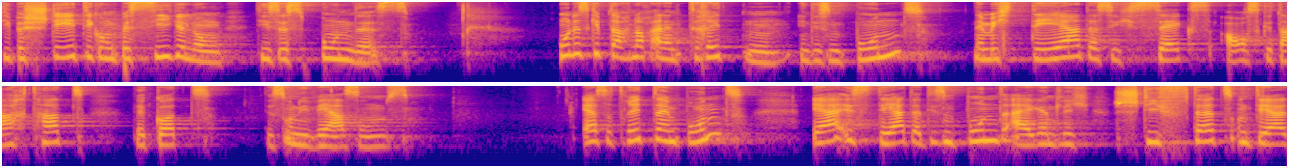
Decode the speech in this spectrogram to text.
die Bestätigung, Besiegelung dieses Bundes. Und es gibt auch noch einen dritten in diesem Bund, nämlich der, der sich Sex ausgedacht hat, der Gott des Universums. Er ist der dritte im Bund. Er ist der, der diesen Bund eigentlich stiftet und der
